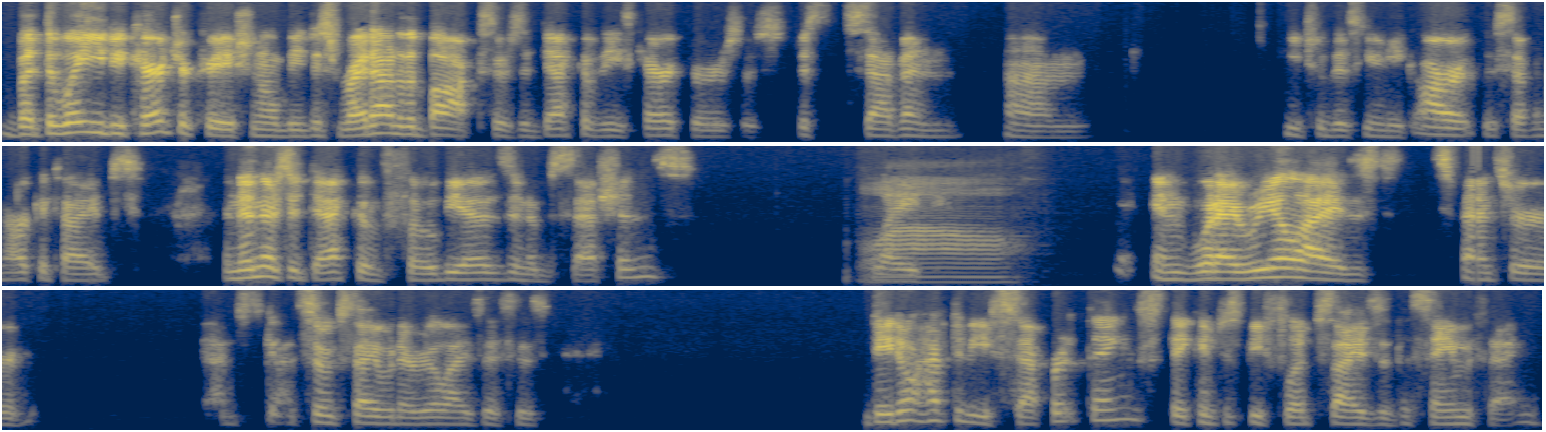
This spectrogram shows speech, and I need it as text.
but the way you do character creation will be just right out of the box. There's a deck of these characters. There's just seven, um, each with this unique art. the seven archetypes, and then there's a deck of phobias and obsessions. Wow. and what I realized, Spencer, I just got so excited when I realized this is they don't have to be separate things. They can just be flip sides of the same thing,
